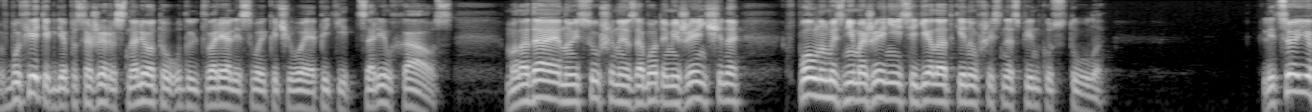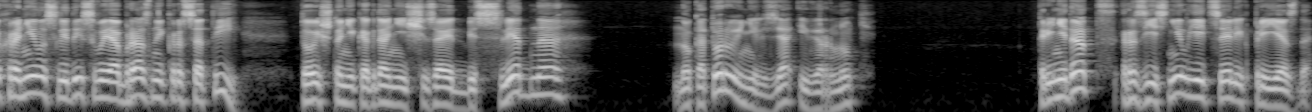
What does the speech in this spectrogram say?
В буфете, где пассажиры с налету удовлетворяли свой кочевой аппетит, царил хаос. Молодая, но иссушенная заботами женщина в полном изнеможении сидела, откинувшись на спинку стула. Лицо ее хранило следы своеобразной красоты, той, что никогда не исчезает бесследно, но которую нельзя и вернуть. Тринидад разъяснил ей цель их приезда.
